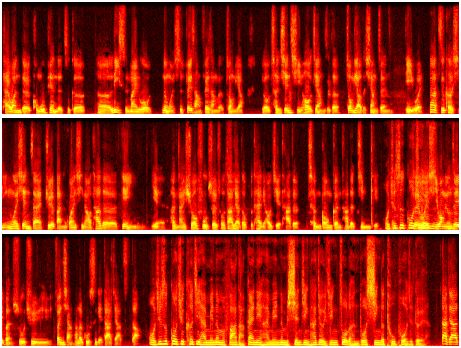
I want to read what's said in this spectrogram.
台湾的恐怖片的这个呃历史脉络，认为是非常非常的重要，有承先启后这样子的重要的象征。地位，那只可惜因为现在绝版的关系，然后他的电影也很难修复，所以说大家都不太了解他的成功跟他的经典。我就是过去，所以我也希望用这一本书去分享他的故事给大家知道。我就是过去科技还没那么发达，概念还没那么先进，他就已经做了很多新的突破，就对了。大家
